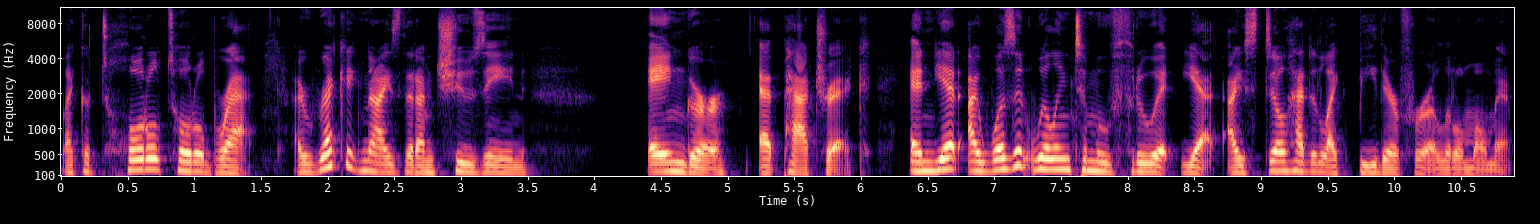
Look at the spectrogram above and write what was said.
like a total, total brat. I recognize that I'm choosing anger at Patrick. And yet I wasn't willing to move through it yet. I still had to like be there for a little moment.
